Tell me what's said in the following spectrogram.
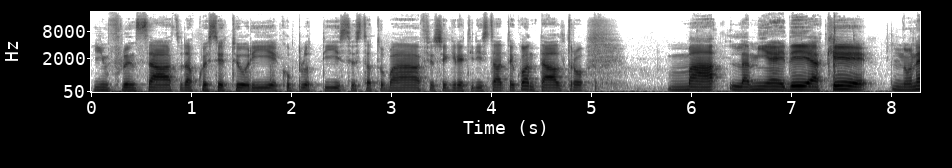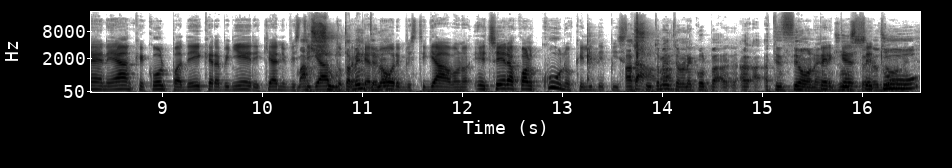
influenzato da queste teorie complottiste, Stato mafia, segreti di Stato e quant'altro, ma la mia idea che non è neanche colpa dei carabinieri che hanno investigato perché no. loro investigavano e c'era qualcuno che li depistava. assolutamente non è colpa. Attenzione, Perché giusto, se tu-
